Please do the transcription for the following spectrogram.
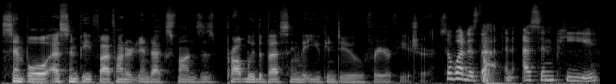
simple S&P 500 index funds is probably the best thing that you can do for your future. So what is that? An S&P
